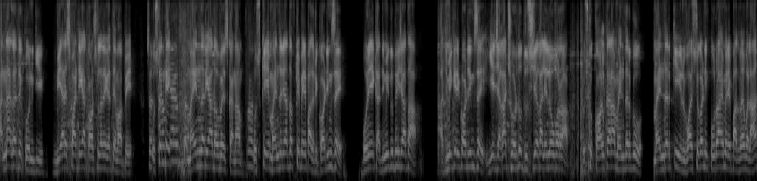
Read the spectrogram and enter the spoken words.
अन्ना कहते कौन की? बीआरएस पार्टी का काउंसलर है कहते वहाँ पे। उसका नाम क्या कहीं महेंद्र यादव है इसका नाम। उसके महेंद्र यादव के मेरे पास रिकॉर्डिंग्स है। उन्हें एक आदमी को भेजा था। आदमी की रिकॉर्डिंग से ये जगह छोड़ दो दूसरी जगह ले लो बोल रहा उसको कॉल करा महेंद्र को। महेंद्र की वॉइस रिकॉर्डिंग पूरा है मेरे पास। मैं बोला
